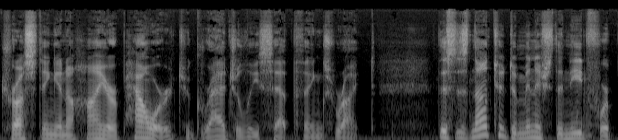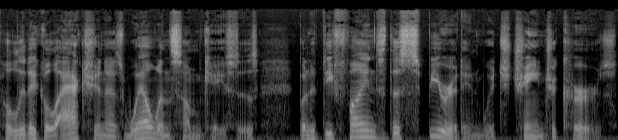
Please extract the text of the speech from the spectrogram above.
trusting in a higher power to gradually set things right. This is not to diminish the need for political action as well in some cases, but it defines the spirit in which change occurs.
